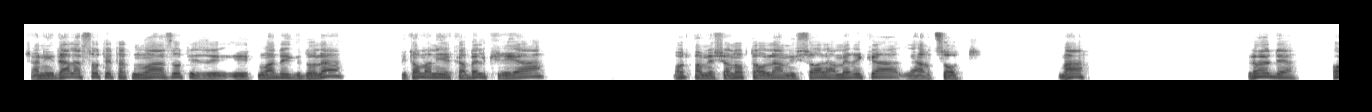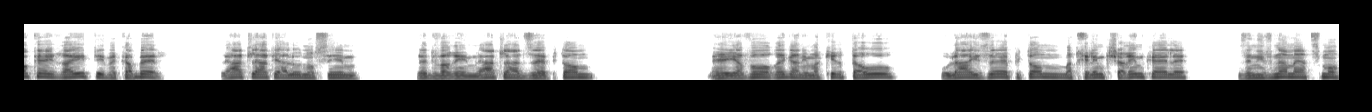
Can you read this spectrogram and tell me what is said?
כשאני אדע לעשות את התנועה הזאת, היא תנועה די גדולה, פתאום אני אקבל קריאה עוד פעם, לשנות את העולם, לנסוע לאמריקה, להרצות. מה? לא יודע. אוקיי, ראיתי, מקבל. לאט לאט יעלו נושאים לדברים, לאט לאט זה, פתאום אה, יבוא, רגע, אני מכיר את ההוא, אולי זה, פתאום מתחילים קשרים כאלה, זה נבנה מעצמו.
